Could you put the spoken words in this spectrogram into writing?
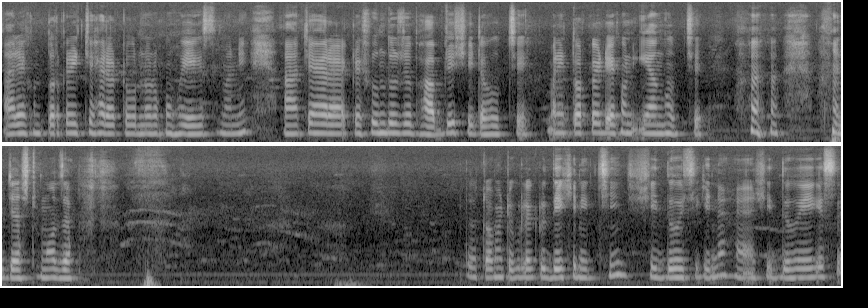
আর এখন তরকারির চেহারাটা অন্যরকম হয়ে গেছে। মানে চেহারা একটা সৌন্দর্য ভাব যে সেটা হচ্ছে। মানে তরকারিটা এখন ইয়াং হচ্ছে। জাস্ট মজা। তো টমেটোগুলো একটু দেখে নিচ্ছি সিদ্ধ হয়েছে কি না হ্যাঁ সিদ্ধ হয়ে গেছে।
